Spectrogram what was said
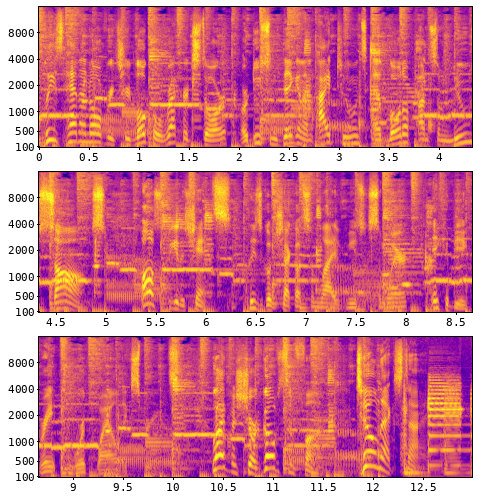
please head on over to your local record store or do some digging on iTunes and load up on some new songs. Also, if you get a chance, please go check out some live music somewhere. It could be a great and worthwhile experience. Life is short, go have some fun. Till next time.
